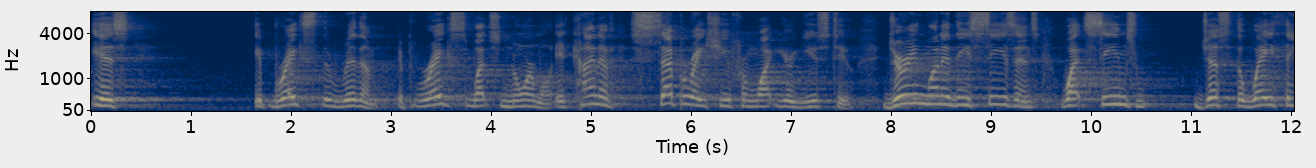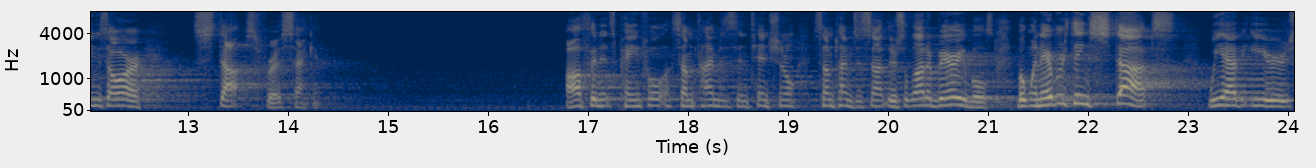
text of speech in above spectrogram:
is it breaks the rhythm, it breaks what's normal, it kind of separates you from what you're used to. During one of these seasons, what seems just the way things are stops for a second. Often it's painful, sometimes it's intentional, sometimes it's not. There's a lot of variables. But when everything stops, we have ears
